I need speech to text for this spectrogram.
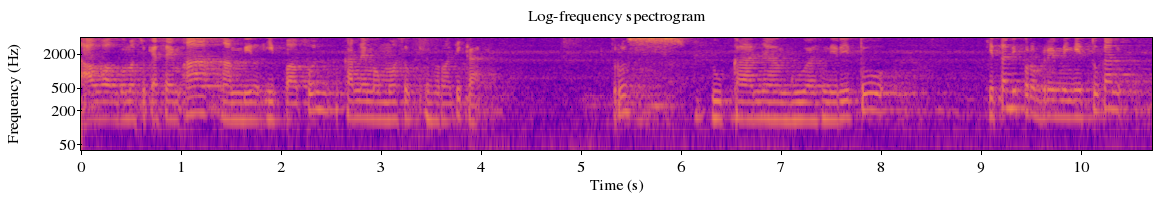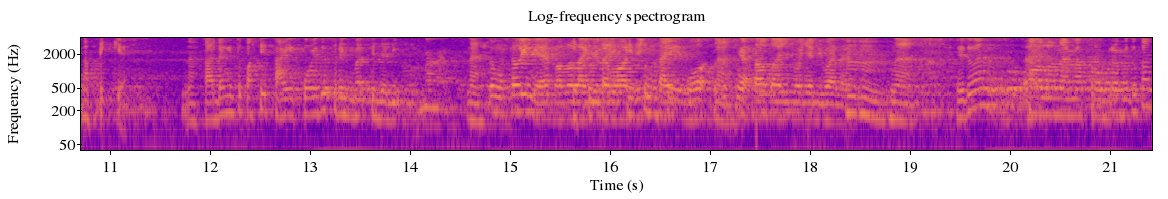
awal gue masuk SMA ngambil IPA pun karena emang mau masuk informatika terus dukanya gua sendiri itu kita di programming itu kan ngetik ya nah kadang itu pasti typo itu sering banget kejadi banget nah Itu ngeselin ya kalau lagi ngoding itu ngeselin. typo Nah. terus nggak tahu typonya di mana. Mm-mm. Nah, itu kan kalau nama program itu kan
